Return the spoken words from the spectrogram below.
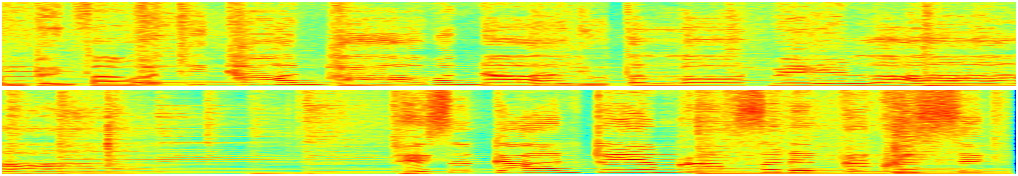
จงตื่นเฝ้าอธิษฐานภาวนาอยู่ตลอดเวลา เทศกาลเตรียมรับเสด็จพระคริสต์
